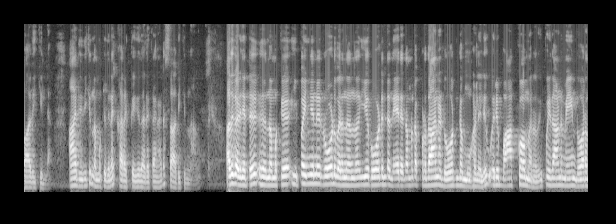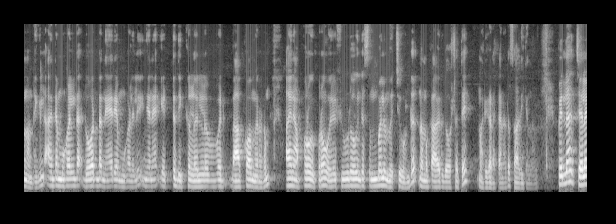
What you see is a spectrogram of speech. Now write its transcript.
ബാധിക്കില്ല. ആ രീതിക്ക് നമുക്കിതിനെ കറക്റ്റ് ചെയ്തെടുക്കാനായിട്ട് സാധിക്കുന്നതാണ്. അത് കഴിഞ്ഞിട്ട് നമുക്ക് ഇപ്പം ഇങ്ങനെ റോഡ് വരുന്ന ഈ റോഡിന്റെ നേരെ നമ്മുടെ പ്രധാന ഡോറിന്റെ മുകളിൽ ഒരു ബാക്കോ മിറർ ഇപ്പോൾ ഇതാണ് മെയിൻ ഡോർ എന്നുണ്ടെങ്കിൽ അതിന്റെ മുകളിന്റെ ഡോറിന്റെ നേരെ മുകളിൽ ഇങ്ങനെ എട്ട് ദിക്കുകളിലുള്ള ബാക്കോ മിററും അതിനപ്പുറവും ഇപ്പുറവും ഒരു ഫ്യൂഡോഗിന്റെ സിമ്പലും വെച്ചുകൊണ്ട് നമുക്ക് ആ ഒരു ദോഷത്തെ മറികടക്കാനായിട്ട് സാധിക്കുന്നതാണ്. പിന്നെ ചില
